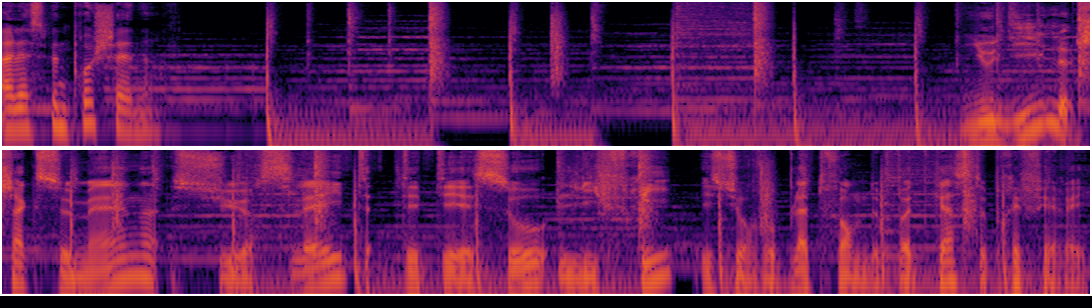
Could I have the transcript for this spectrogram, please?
à la semaine prochaine. New Deal chaque semaine sur Slate, TTSO, Lifree et sur vos plateformes de podcast préférées.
